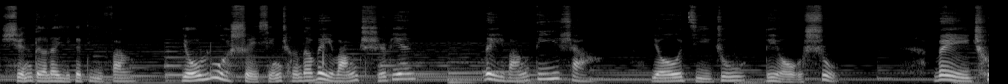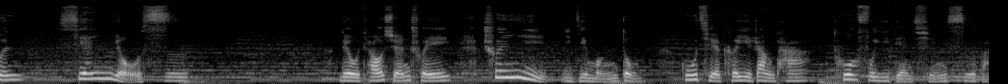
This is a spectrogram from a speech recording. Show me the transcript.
寻得了一个地方，由落水形成的魏王池边，魏王堤上有几株柳树。魏春先有思，柳条悬垂，春意已经萌动，姑且可以让它托付一点情思吧。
